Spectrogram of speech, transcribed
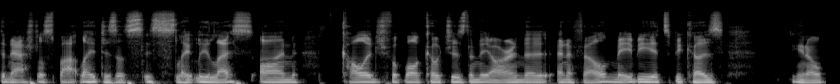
the national spotlight is, a, is slightly less on college football coaches than they are in the NFL. Maybe it's because, you know,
